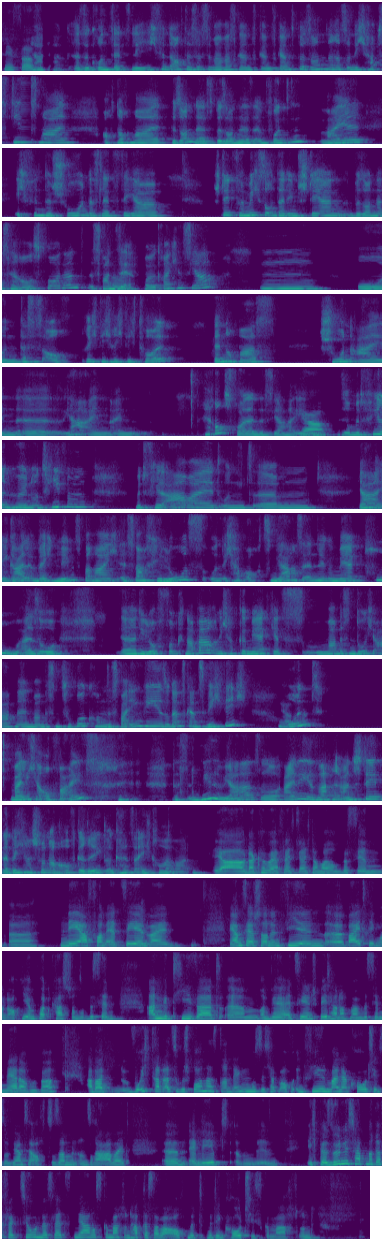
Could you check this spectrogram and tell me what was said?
Wie ist das? Ja, also grundsätzlich, ich finde auch, das ist immer was ganz, ganz, ganz Besonderes und ich habe es dieses Mal auch nochmal besonders, besonders empfunden, weil ich finde schon, das letzte Jahr steht für mich so unter dem Stern besonders herausfordernd. Es war ein sehr erfolgreiches Jahr mm, und das ist auch richtig, richtig toll. Dennoch war es schon ein, äh, ja, ein, ein herausforderndes Jahr eben. Ja. So mit vielen Höhen und Tiefen, mit viel Arbeit und ähm, ja, egal in welchem Lebensbereich, es war viel los und ich habe auch zum Jahresende gemerkt, puh, also äh, die Luft wird knapper und ich habe gemerkt, jetzt mal ein bisschen durchatmen, mal ein bisschen zur Ruhe kommen. Das war irgendwie so ganz, ganz wichtig. Ja. Und weil ich ja auch weiß, dass in diesem Jahr so einige Sachen anstehen, da bin ich ja schon auch aufgeregt und kann es eigentlich kaum erwarten. Ja, da können wir ja vielleicht gleich nochmal so ein bisschen äh, näher von erzählen, ja. weil wir haben es ja schon in vielen äh, Beiträgen und auch hier im Podcast schon so ein bisschen angeteasert ähm, und wir erzählen später noch mal ein bisschen mehr darüber. Aber wo ich gerade, als du gesprochen hast, dran denken muss, ich habe auch in vielen meiner Coachings und wir haben es ja auch zusammen in unserer Arbeit ähm, erlebt. Ähm, ich persönlich habe eine Reflexion des letzten Jahres gemacht und habe das aber auch mit, mit den Coaches gemacht und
